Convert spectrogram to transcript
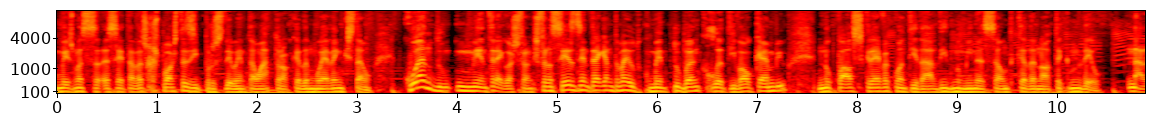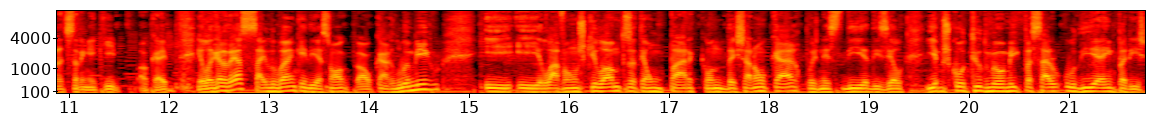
mesmo ace- aceitado as respostas e procedeu então à troca da moeda em questão. Quando me entrega aos francos franceses, entrega-me também o documento do banco relativo ao câmbio, no qual escreve a quantidade e denominação de cada nota que me deu. Nada de estranho aqui, ok? Ele agradece, sai do banco em direção ao, ao carro do amigo e, e lá vão uns quilómetros até um parque onde deixaram o carro, pois nesse dia, diz ele, íamos com o tio do meu amigo passar o dia em Paris.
